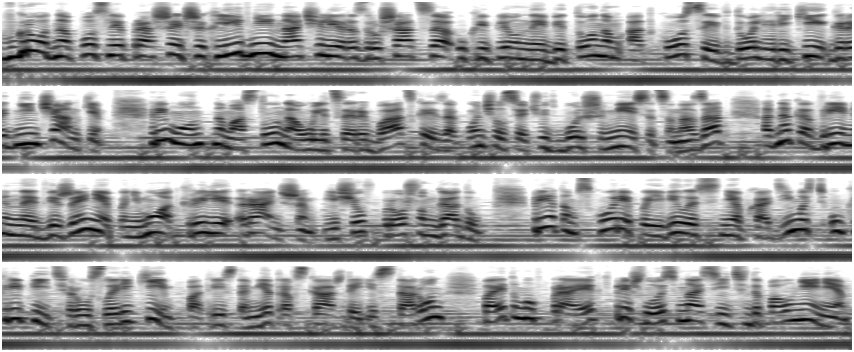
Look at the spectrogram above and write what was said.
В Гродно после прошедших ливней начали разрушаться укрепленные бетоном откосы вдоль реки Городнинчанки. Ремонт на мосту на улице Рыбацкой закончился чуть больше месяца назад, однако временное движение по нему открыли раньше, еще в прошлом году. При этом вскоре появилась необходимость укрепить русло реки по 300 метров с каждой из сторон, поэтому в проект пришлось вносить дополнение.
